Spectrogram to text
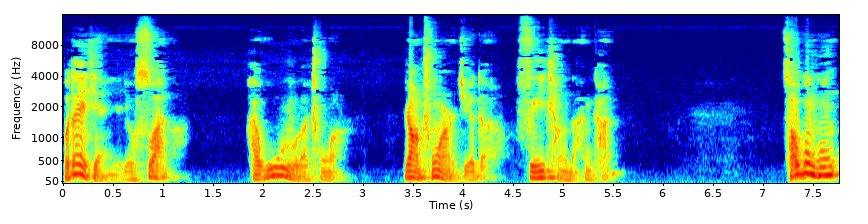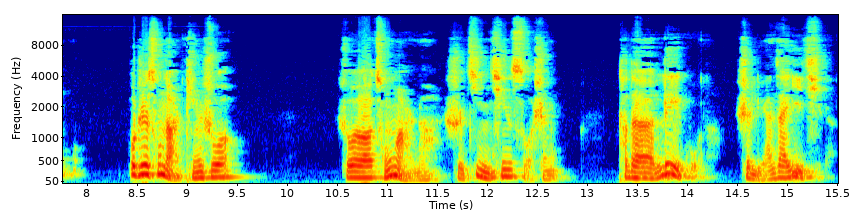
不待见也就算了，还侮辱了重耳，让重耳觉得非常难堪。曹共公不知从哪儿听说，说重耳呢是近亲所生，他的肋骨呢是连在一起的，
